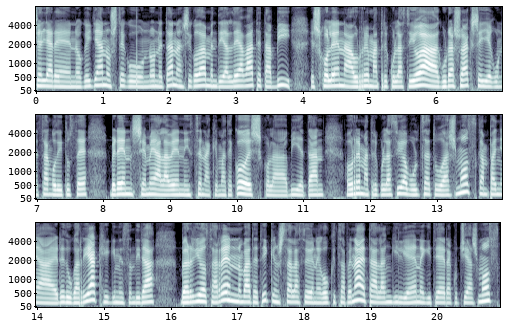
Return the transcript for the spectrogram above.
Txailaren hogeian, ostegun honetan, hasiko da mendialdea bat eta bi eskolen aurre matrikulazioa. Gurasoak sei egun izango dituzte beren seme alaben izenak emateko eskola bietan. Aurre matrikulazioa bultzatu asmoz, kanpaina eredugarriak egin izan dira berrio zarren batetik instalazioen egokitzapena eta langileen egitea erakutsi asmoz,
